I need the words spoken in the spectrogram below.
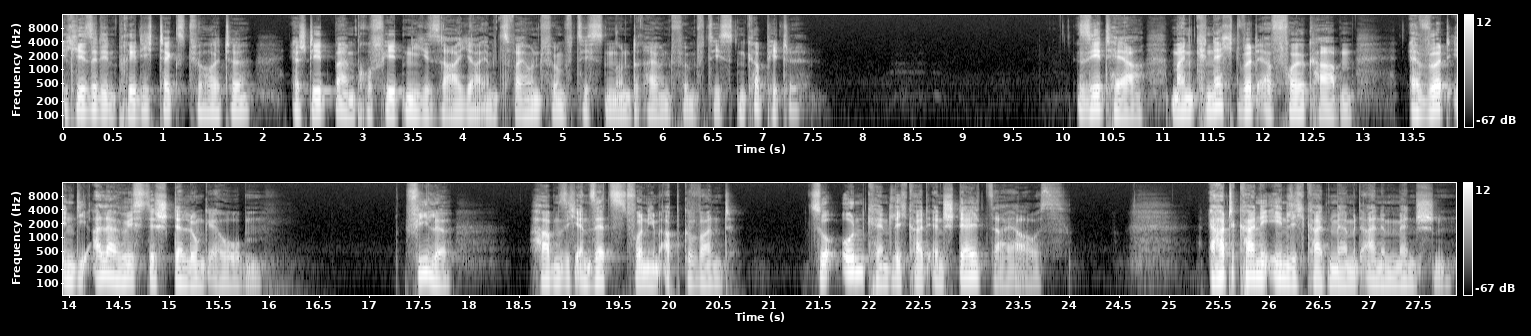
Ich lese den Predigtext für heute. Er steht beim Propheten Jesaja im 52. und 53. Kapitel. Seht her, mein Knecht wird Erfolg haben, er wird in die allerhöchste Stellung erhoben. Viele haben sich entsetzt von ihm abgewandt. Zur Unkenntlichkeit entstellt sah er aus. Er hatte keine Ähnlichkeit mehr mit einem Menschen.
